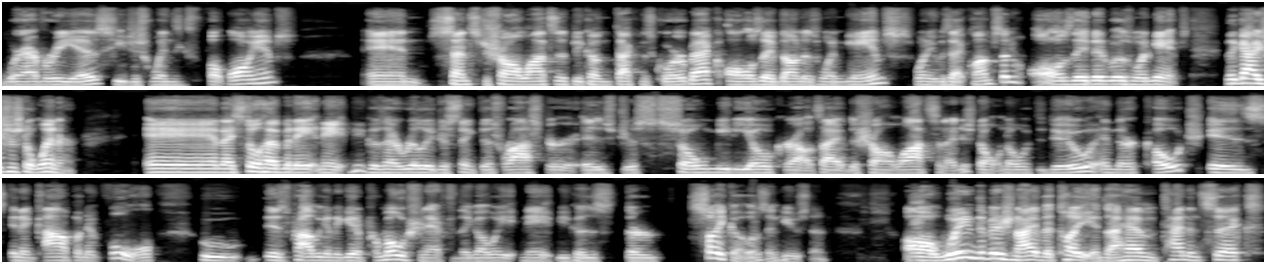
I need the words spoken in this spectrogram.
wherever he is. He just wins football games. And since Deshaun Watson has become the Texans quarterback, all they've done is win games. When he was at Clemson, all they did was win games. The guy's just a winner. And I still have him at eight and eight because I really just think this roster is just so mediocre outside of Deshaun Watson. I just don't know what to do. And their coach is an incompetent fool who is probably going to get a promotion after they go eight and eight because they're psychos in Houston. Uh, winning division, I have the Titans. I have them ten and six.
